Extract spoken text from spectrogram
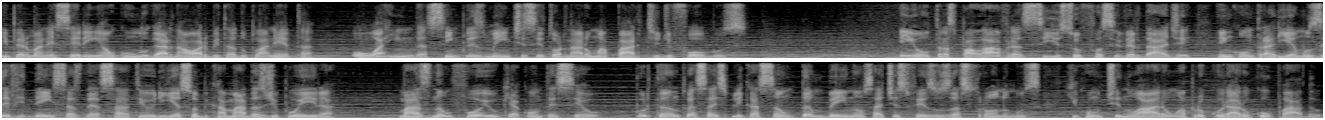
e permanecer em algum lugar na órbita do planeta, ou ainda simplesmente se tornar uma parte de Phobos. Em outras palavras, se isso fosse verdade, encontraríamos evidências dessa teoria sob camadas de poeira. Mas não foi o que aconteceu. Portanto, essa explicação também não satisfez os astrônomos, que continuaram a procurar o culpado.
